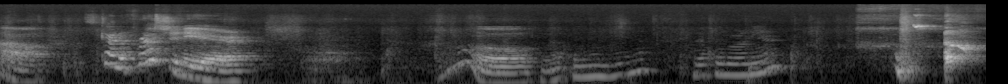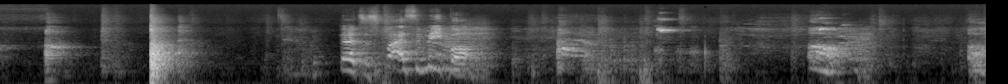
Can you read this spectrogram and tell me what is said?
Oh, it's kind of fresh in here. Oh, nothing in here? Nothing in here? That's a spicy meatball. Oh. Oh.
